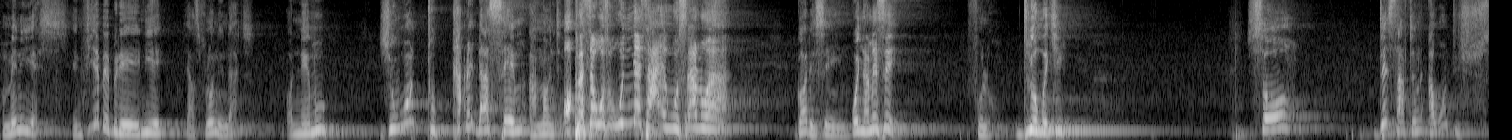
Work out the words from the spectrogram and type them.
For many years, mfie bebree nie he has flown in that. ɔnamu You want to carry that same anointing. ɔpɛ sɛ wo so wonyɛ saa nwosra no a God is saying, follow. di ɔmo akyi So, this afternoon, I want to sh-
